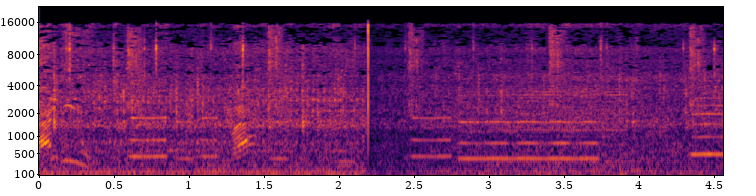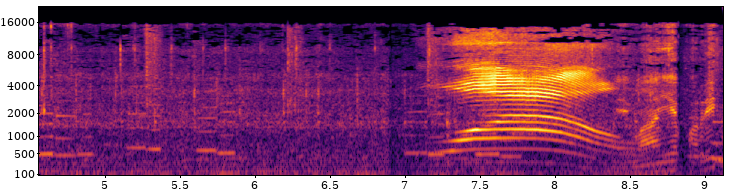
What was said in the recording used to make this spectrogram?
Lalim. Diba? Wow! May maya pa rin.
